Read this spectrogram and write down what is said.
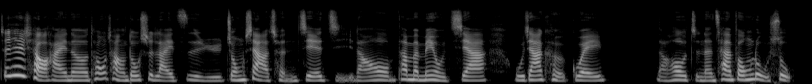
这些小孩呢，通常都是来自于中下层阶级，然后他们没有家，无家可归，然后只能餐风露宿。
